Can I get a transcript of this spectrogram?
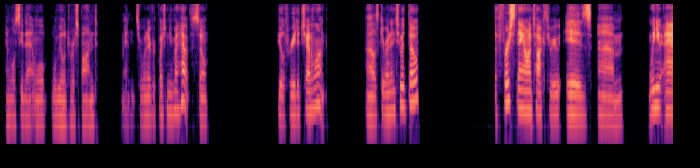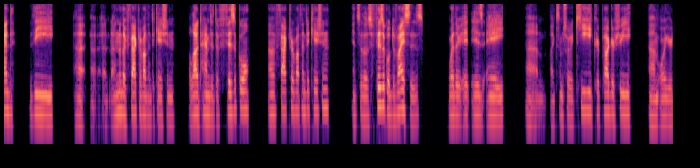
and we'll see that and we'll, we'll be able to respond and answer whatever questions you might have. So feel free to chat along. Uh, let's get right into it though. The first thing I want to talk through is um, when you add the uh, uh, another factor of authentication, a lot of times it's a physical uh, factor of authentication. And so those physical devices, whether it is a um, like some sort of key cryptography um, or your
